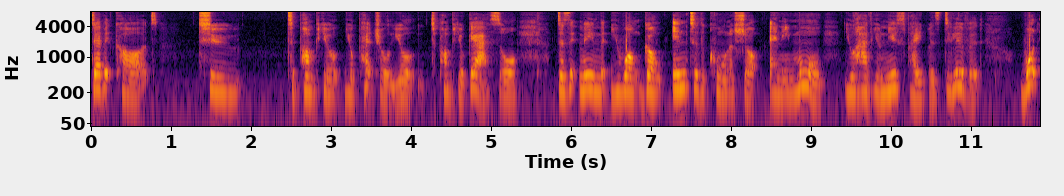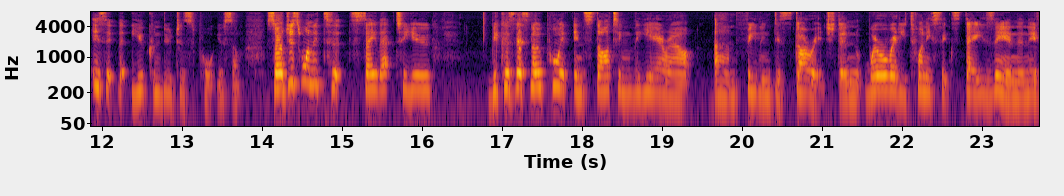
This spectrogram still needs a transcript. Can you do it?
debit card to to pump your, your petrol, your to pump your gas, or does it mean that you won't go into the corner shop anymore? You'll have your newspapers delivered. What is it that you can do to support yourself? So I just wanted to say that to you because there's no point in starting the year out um, feeling discouraged, and we're already 26 days in, and if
